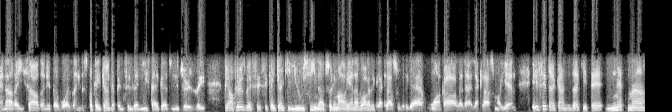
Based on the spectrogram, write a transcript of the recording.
un envahisseur d'un État voisin. C'est pas quelqu'un de la Pennsylvanie, c'est un gars du New Jersey. Puis en plus, ben, c'est quelqu'un qui lui aussi n'a absolument rien à voir avec la classe ouvrière ou encore la, classe moyenne. Et c'est un candidat qui était nettement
